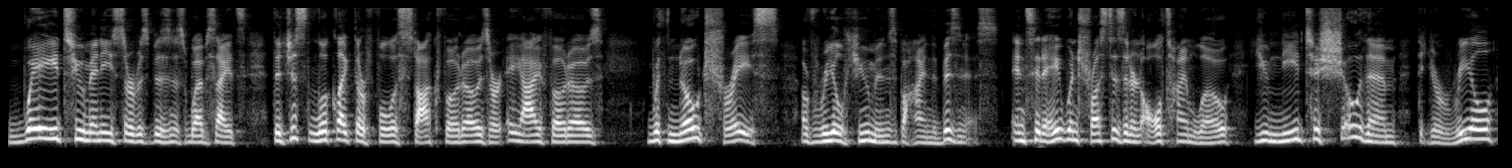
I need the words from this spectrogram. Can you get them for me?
way too many service business websites that just look like they're full of stock photos or AI photos with no trace of real humans behind the business. And today, when trust is at an all time low, you need to show them that you're real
